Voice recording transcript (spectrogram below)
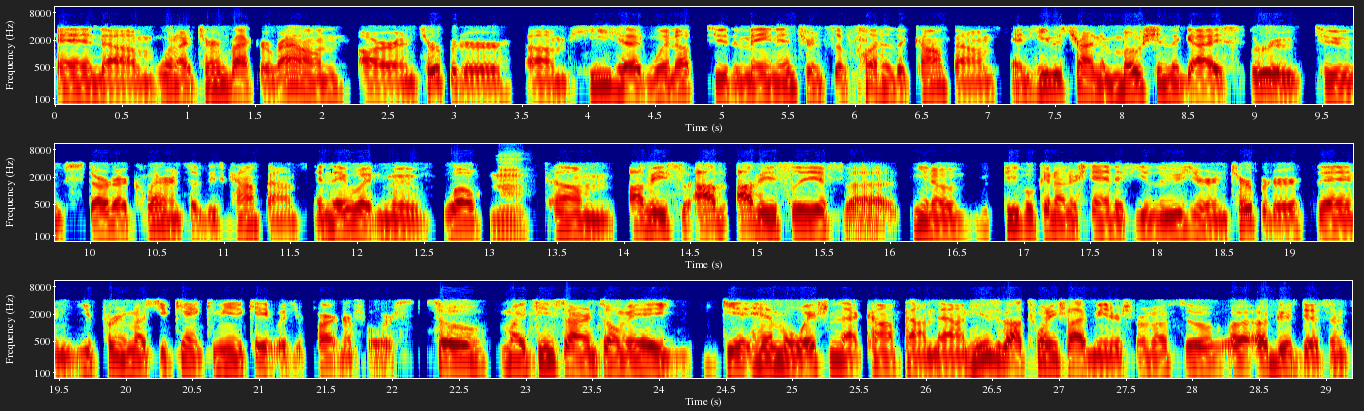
And um, when I turned back around, our interpreter um, he had went up to the main entrance of one of the compounds, and he was trying to motion the guys through to start our clearance of these compounds, and they wouldn't move. Well, mm. um, obviously, obviously, if uh, you know people can understand if you lose your interpreter, then you pretty much you can't communicate with your partner force. So my team sergeant told me, hey, get him away from that compound now. And He was about 25 meters from us, so a, a good distance.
